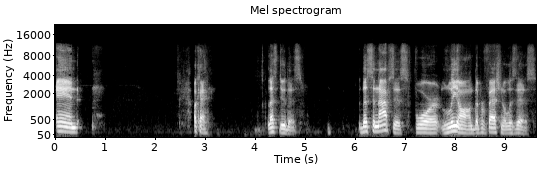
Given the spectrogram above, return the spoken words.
And okay, let's do this. The synopsis for Leon the Professional is this.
